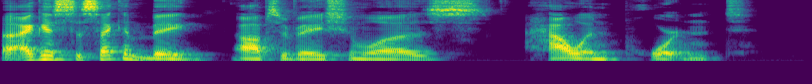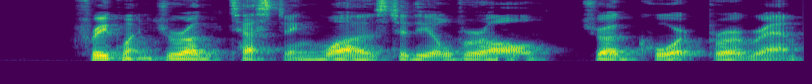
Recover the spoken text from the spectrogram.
I guess the second big observation was how important frequent drug testing was to the overall drug court program.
